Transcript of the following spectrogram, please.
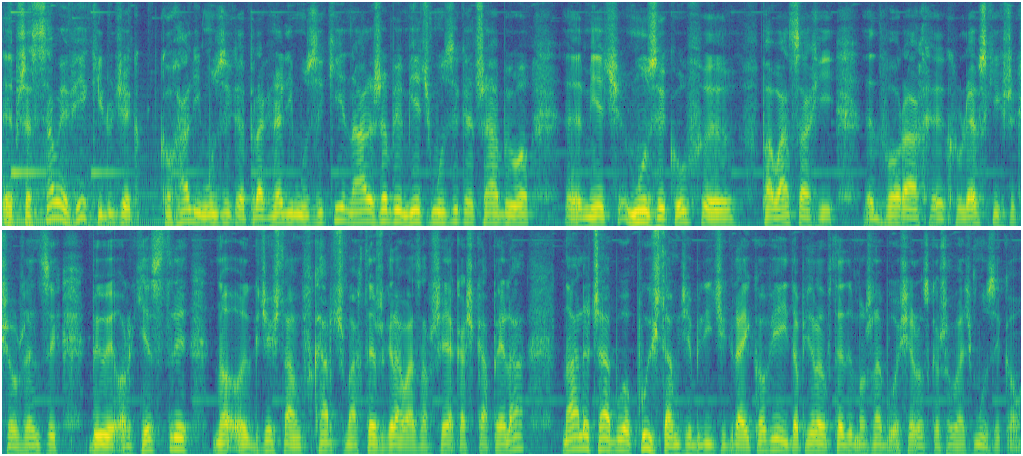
Y, Przez całe wieki ludzie kochali muzykę, pragnęli muzyki, no ale żeby mieć muzykę trzeba było e, mieć muzyków. E, W pałacach i dworach królewskich czy książęcych były orkiestry, no gdzieś tam w karczmach też grała zawsze jakaś kapela, no ale trzeba było pójść tam, gdzie byli ci grajkowie i dopiero wtedy można było się rozkoszować muzyką.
